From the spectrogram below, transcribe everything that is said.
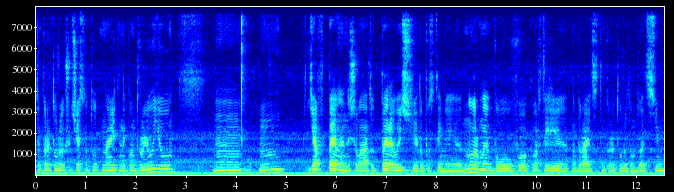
температуру, якщо чесно, тут навіть не контролюю. Я впевнений, що вона тут перевищує допустимі норми, бо в квартирі набирається температура там 27,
